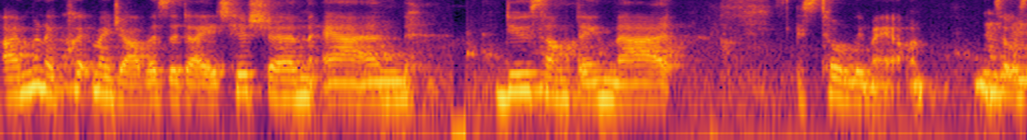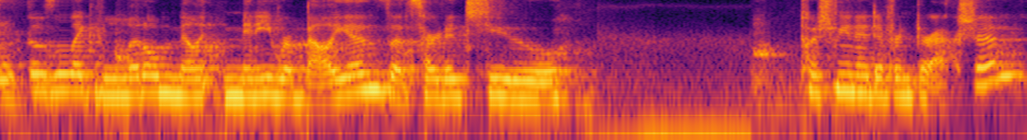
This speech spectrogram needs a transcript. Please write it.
I'm going to quit my job as a dietitian and do something that is totally my own. Mm-hmm. So it was like those like little mini rebellions that started to push me in a different direction.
